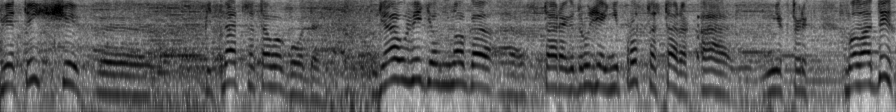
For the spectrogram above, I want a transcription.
2015 года. Я увидел много э, старых друзей, не просто старых, а некоторых молодых,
